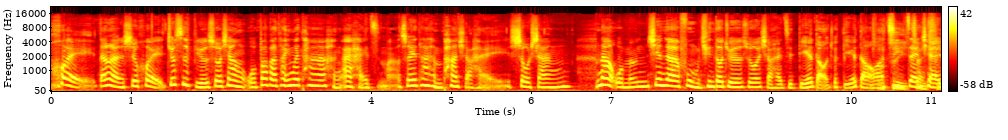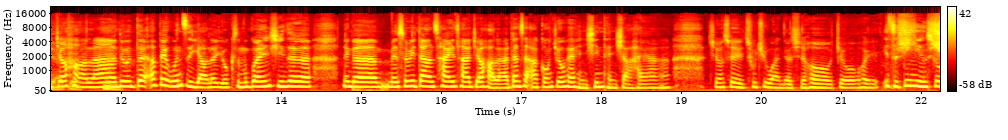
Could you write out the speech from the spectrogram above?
会，当然是会。就是比如说，像我爸爸，他因为他很爱孩子嘛，所以他很怕小孩受伤。那我们现在父母亲都觉得说，小孩子跌倒就跌倒啊，自己站起来就好啦，对不对？啊，被蚊子咬了有什么关系？这个那个美斯维当擦一擦就好了。但是阿公就会很心疼小孩啊，就所以出去玩的时候就会一直叮咛说：“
